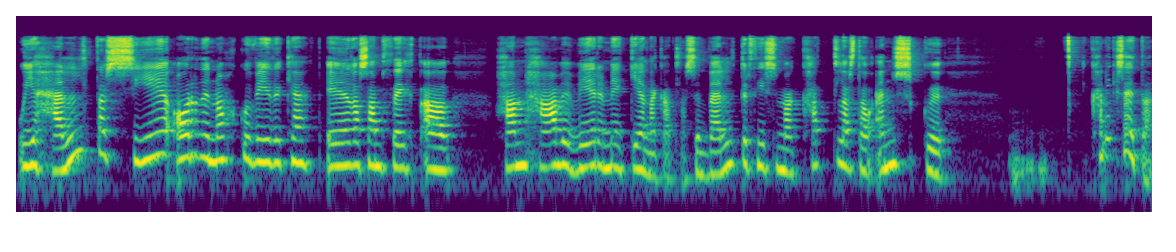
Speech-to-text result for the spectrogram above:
og ég held að sé orði nokkuð viðurkent eða samþygt að hann hafi verið með genagalla sem veldur því sem að kallast á ennsku kann ekki segja þetta?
